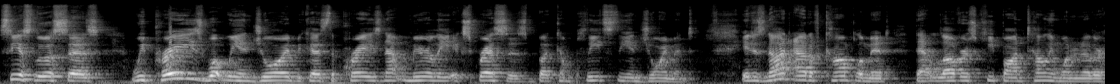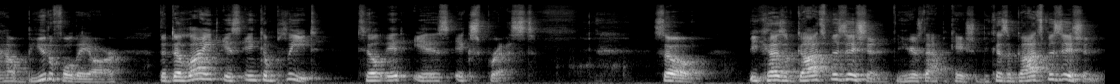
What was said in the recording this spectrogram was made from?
C.S. Lewis says, We praise what we enjoy because the praise not merely expresses but completes the enjoyment. It is not out of compliment that lovers keep on telling one another how beautiful they are. The delight is incomplete till it is expressed. So, because of God's position, here's the application. Because of God's position,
